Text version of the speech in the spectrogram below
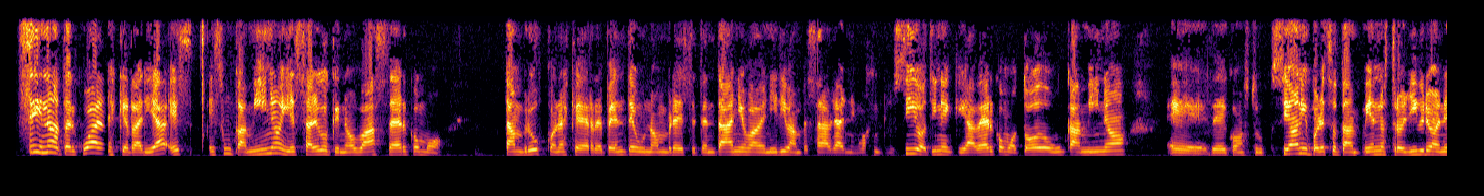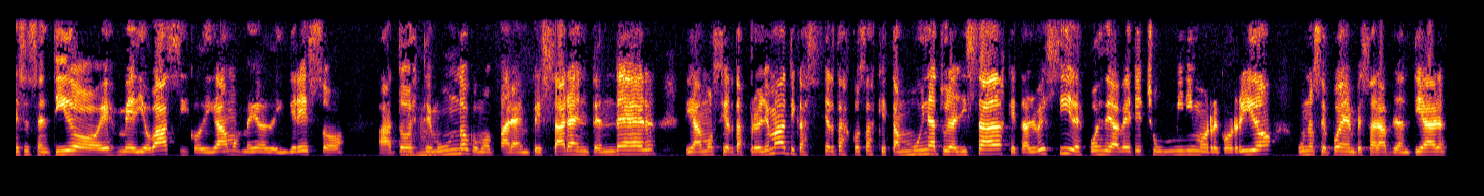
Sí no tal cual. Es que en realidad es es un camino y es algo que no va a ser como tan brusco, no es que de repente un hombre de 70 años va a venir y va a empezar a hablar el lenguaje inclusivo, tiene que haber como todo un camino eh, de construcción y por eso también nuestro libro en ese sentido es medio básico, digamos, medio de ingreso a todo este mundo como para empezar a entender, digamos, ciertas problemáticas, ciertas cosas que están muy naturalizadas, que tal vez sí, después de haber hecho un mínimo recorrido, uno se puede empezar a plantear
